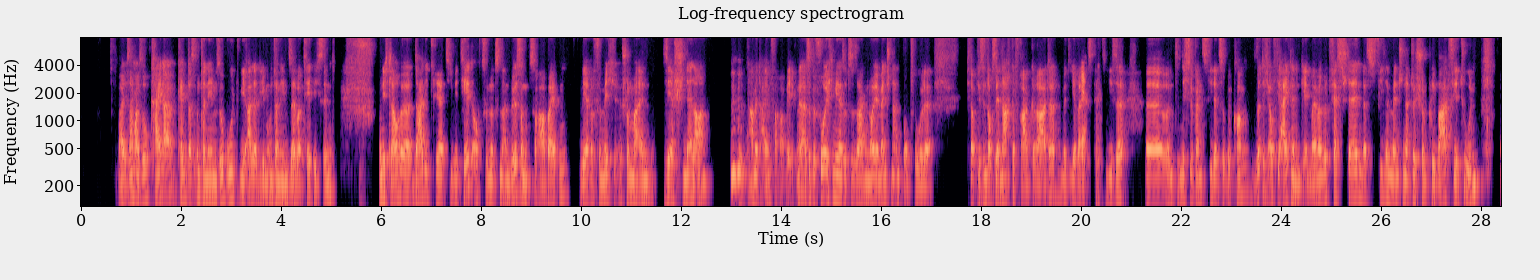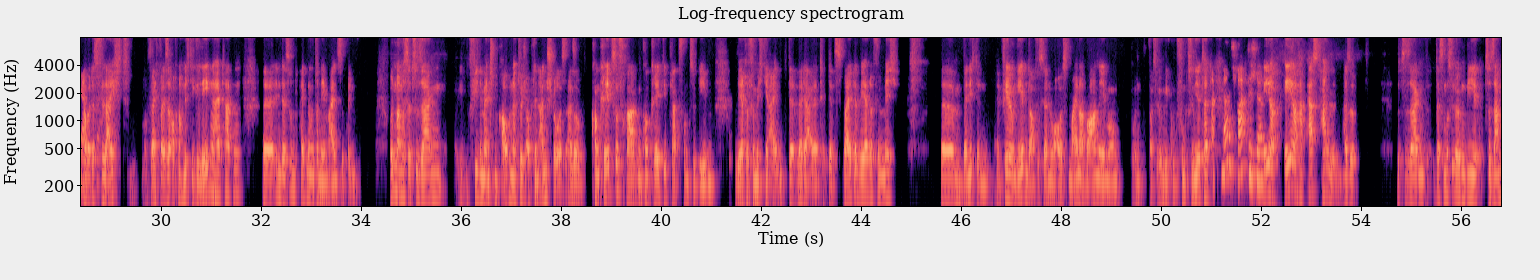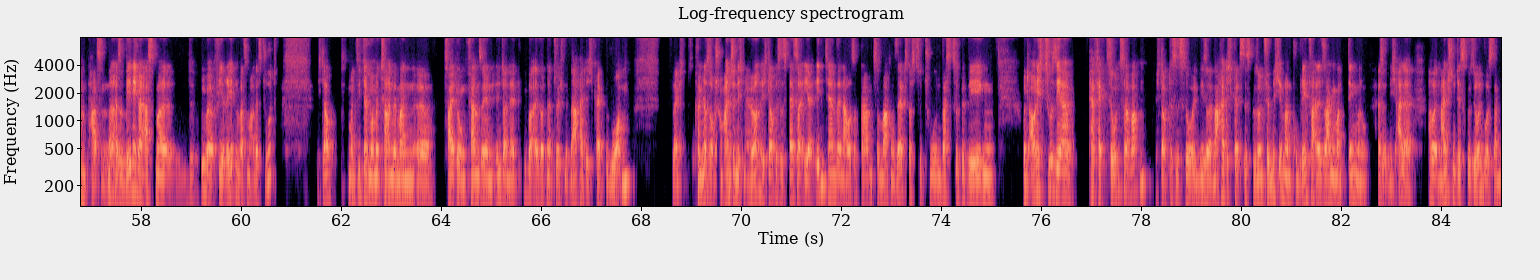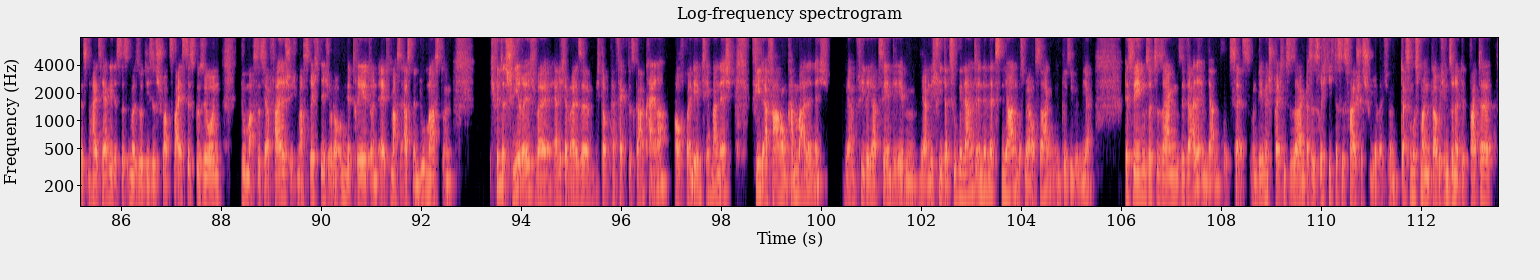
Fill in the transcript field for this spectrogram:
Weil ich sage mal so, keiner kennt das Unternehmen so gut wie alle, die im Unternehmen selber tätig sind. Und ich glaube, da die Kreativität auch zu nutzen, an Lösungen zu arbeiten, wäre für mich schon mal ein sehr schneller mhm. und damit einfacher Weg. Ne? Also bevor ich mir sozusagen neue Menschen an Bord hole, ich glaube, die sind auch sehr nachgefragt gerade mit ihrer ja. Expertise äh, und nicht so ganz viele zu bekommen, würde ich auf die eigenen gehen, weil man wird feststellen, dass viele Menschen natürlich schon privat viel tun, ja, aber das ja. vielleicht, vielleicht weil sie auch noch nicht die Gelegenheit hatten, äh, in das eigene Unternehmen einzubringen. Und man muss dazu sagen, viele Menschen brauchen natürlich auch den Anstoß. Also konkret zu fragen, konkret die Plattform zu geben, wäre für mich die ein, der, wäre der eine Tipp. Der zweite wäre für mich, ähm, wenn ich denn Empfehlung geben darf, ist ja nur aus meiner Wahrnehmung und was irgendwie gut funktioniert hat. Ja, ich frage dich ja. Eher, eher erst handeln. Also sozusagen, das muss irgendwie zusammenpassen. Ne? Also weniger erstmal darüber viel reden, was man alles tut. Ich glaube, man sieht ja momentan, wenn man äh, Zeitungen, Fernsehen, Internet, überall wird natürlich mit Nachhaltigkeit beworben. Vielleicht können das auch schon manche nicht mehr hören. Ich glaube, es ist besser, eher intern seine Hausaufgaben zu machen, selbst was zu tun, was zu bewegen, und auch nicht zu sehr Perfektion zu erwarten. Ich glaube, das ist so in dieser Nachhaltigkeitsdiskussion für mich immer ein Problem. Für alle sagen immer, denken immer nur, also nicht alle, aber in manchen Diskussionen, wo es dann ein bisschen heiß hergeht, ist das immer so diese Schwarz-Weiß-Diskussion. Du machst es ja falsch, ich mach's richtig oder umgedreht und ich mach's erst, wenn du machst. Und ich finde das schwierig, weil ehrlicherweise, ich glaube, perfekt ist gar keiner, auch bei dem Thema nicht. Viel Erfahrung haben wir alle nicht. Wir haben viele Jahrzehnte eben ja nicht viel dazugelernt in den letzten Jahren, muss man ja auch sagen, inklusive mir. Deswegen sozusagen sind wir alle im Lernprozess und dementsprechend zu sagen, das ist richtig, das ist falsch, ist schwierig. Und das muss man, glaube ich, in so einer Debatte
